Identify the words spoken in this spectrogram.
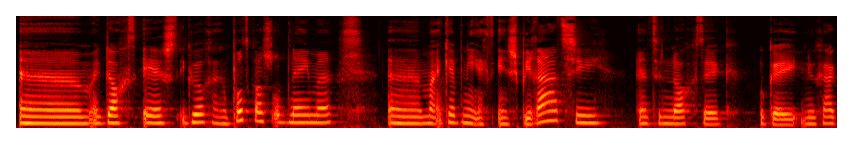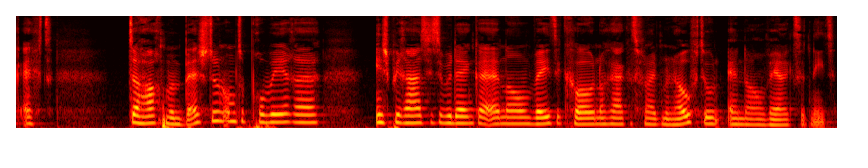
Ehm, ik dacht eerst, ik wil graag een podcast opnemen, uh, maar ik heb niet echt inspiratie. En toen dacht ik, oké, nu ga ik echt te hard mijn best doen om te proberen inspiratie te bedenken. En dan weet ik gewoon, dan ga ik het vanuit mijn hoofd doen en dan werkt het niet.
